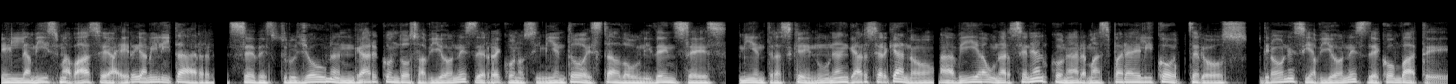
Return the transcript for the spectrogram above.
en la misma base aérea militar, se destruyó un hangar con dos aviones de reconocimiento estadounidenses, mientras que en un hangar cercano había un arsenal con armas para helicópteros, drones y aviones de combate.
